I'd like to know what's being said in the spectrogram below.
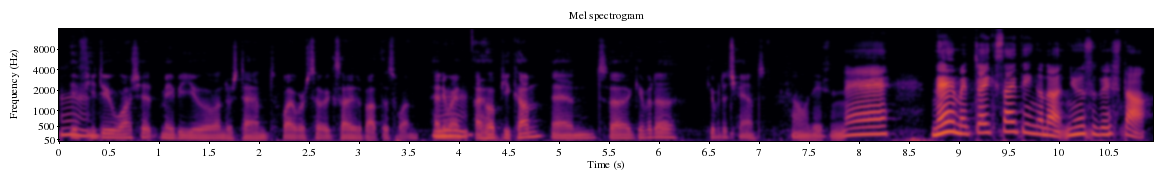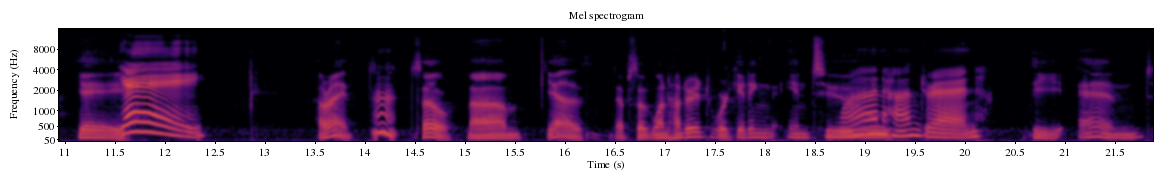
if you do watch it, maybe you'll understand why we're so excited about this one. Anyway, I hope you come and uh, give it a give it a chance. そうですね。ねめっちゃエキサイティングなニュースでした。Yay! イエーイ All right. So, um, yeah, episode 100. We're getting into 100. The end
